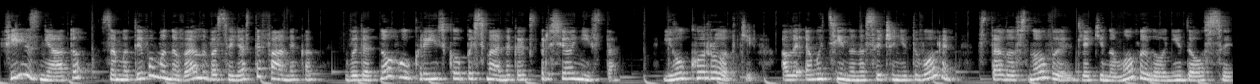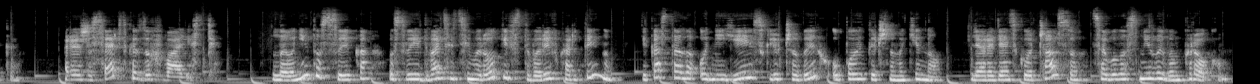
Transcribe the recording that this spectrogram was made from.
Фільм знято за мотивами новели Василя Стефаника, видатного українського письменника-експресіоніста. Його короткі, але емоційно насичені твори стали основою для кіномови Леоніда Осики. Режисерська зухвалість. Леонід Осика у свої 27 років створив картину, яка стала однією з ключових у поетичному кіно. Для радянського часу це було сміливим кроком.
